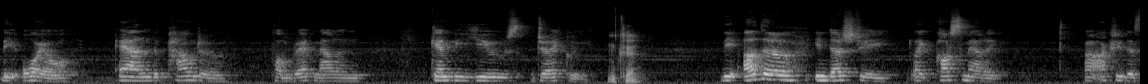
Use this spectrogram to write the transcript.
the oil and the powder from red melon can be used directly. Okay. The other industry, like cosmetic, uh, actually the,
